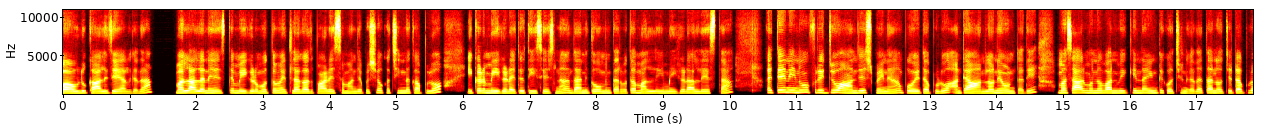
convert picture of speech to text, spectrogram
బౌలు ఖాళీ చేయాలి కదా మళ్ళీ అలానే వేస్తే మీగడ మొత్తం ఎట్లాగా అది పాడేస్తామని చెప్పేసి ఒక చిన్న కప్పులో ఇక్కడ మీగడ అయితే తీసేసిన. దాన్ని తోమిన తర్వాత మళ్ళీ మీగడ అల్లేస్తా. అయితే నేను ఫ్రిడ్జ్ ఆన్ చేసిపోయినా పోయేటప్పుడు అంటే ఆన్లోనే ఉంటుంది. మా సార్ మొన్న వన్ వీక్ కింద ఇంటికి వచ్చిండు కదా తను వచ్చేటప్పుడు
